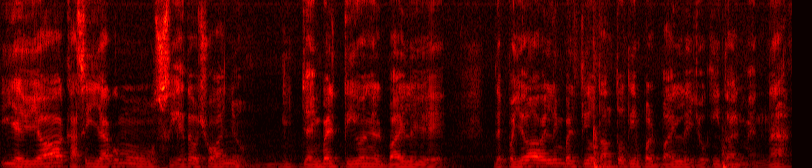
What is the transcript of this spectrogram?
y ya yo llevaba casi ya como 7, 8 años ya invertido en el baile. Yo dije, después yo de haberle invertido tanto tiempo al baile, yo quitarme nada.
